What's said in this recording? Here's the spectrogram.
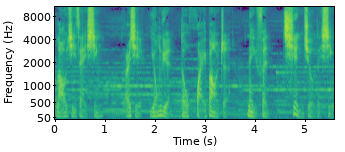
牢记在心，而且永远都怀抱着那份歉疚的心。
